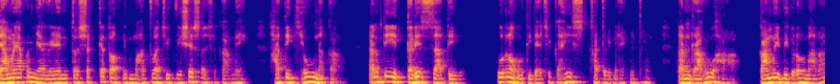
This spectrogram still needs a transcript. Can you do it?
त्यामुळे आपण या वेळेनंतर शक्यतो आपली महत्वाची विशेष अशी कामे हाती घेऊ नका. कारण ती तडीच जातील. पूर्ण होतील याची काहीच खात्री नाही मित्र कारण राहू हा कामे बिघडवणारा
